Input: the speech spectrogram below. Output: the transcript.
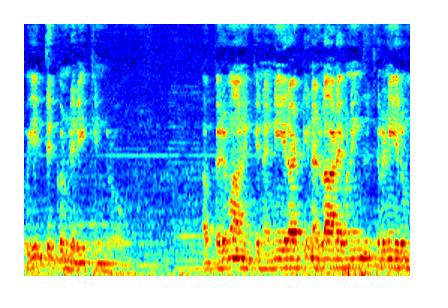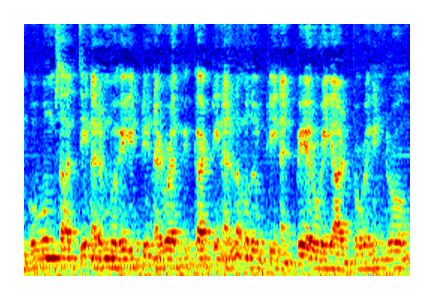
உயிர்த்து கொண்டிருக்கின்றோம் அப்பெருமானுக்கு நன்னீராட்டி நல்லாடை உணைந்து திருநீரும் பூவும் சாத்தி நரும்புகையிட்டு நல்விளக்கு காட்டி நல்ல முதுட்டி நட்பேருடையால் தொழுகின்றோம்.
